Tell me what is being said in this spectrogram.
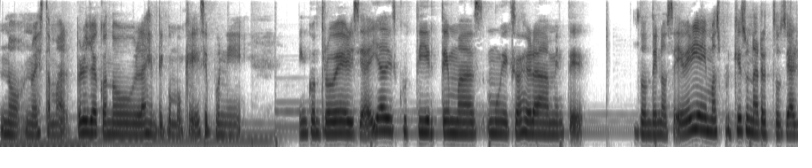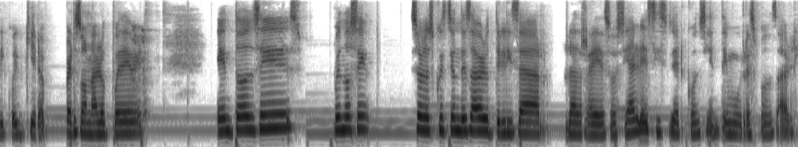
no, no está mal, pero ya cuando la gente como que se pone en controversia y a discutir temas muy exageradamente donde no se debería y más porque es una red social y cualquiera persona lo puede ver entonces, pues no sé, solo es cuestión de saber utilizar las redes sociales y ser consciente y muy responsable.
